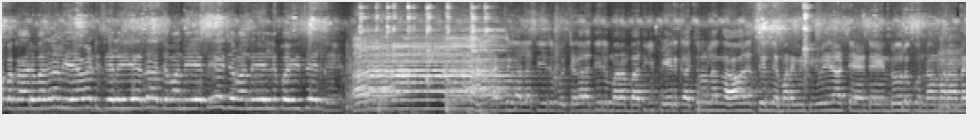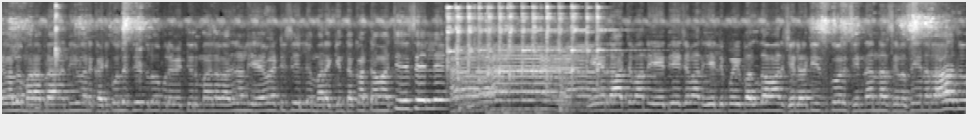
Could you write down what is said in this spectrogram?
పాపకారు వదనలు ఏమిటి చెల్లె? ఏ రాజ్యమని ఏ దేశమని వెళ్ళిపోయి చెల్లె? అచ్చగల తీరు బుచ్చగల తీరు మనం బతికి పేరు కచ్చిరులం కావాలి చెల్లె. మనం ఇంటికి పోయినట్టే అంటే ఎన్ని రోజులకు ఉన్నాం? మన అన్నగాళ్ళు మన ప్రాణ దీవెన కటికొల్ల చేతి లోపల పెట్టారు. మన వదనలు ఏమిటి చెల్లె? మనకింత కట్టం వచ్చింది చెల్లె. ఏ రాజ్యమని ఏ దేశమని వెళ్ళిపోయి బతుకుదామని చెల్లెని తీసుకొని చిన్న శివసేన రాజు.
